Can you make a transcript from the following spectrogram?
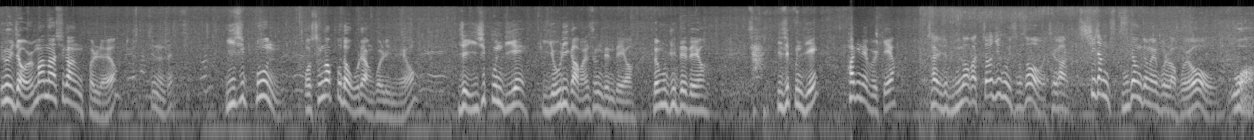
이거 이제 얼마나 시간 걸려요? 찌는데? 20분? 어, 생각보다 오래 안 걸리네요. 네. 이제 20분 뒤에 이 요리가 완성된대요. 너무 기대돼요. 자, 20분 뒤에 확인해 볼게요. 자, 이제 문어가 쪄지고 있어서 제가 시장 구경 좀 해보려고요. 와.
